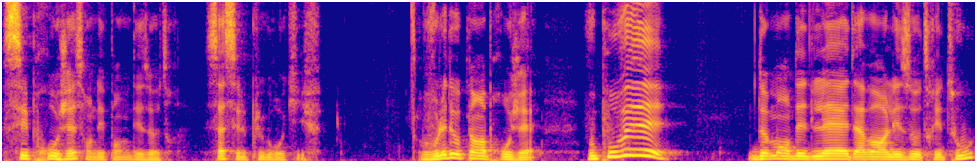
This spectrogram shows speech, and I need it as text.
ses projets sans dépendre des autres. Ça, c'est le plus gros kiff. Vous voulez développer un projet, vous pouvez demander de l'aide, avoir les autres et tout,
